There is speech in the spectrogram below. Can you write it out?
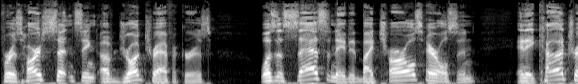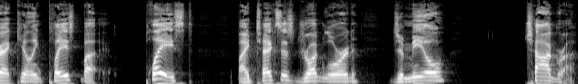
for his harsh sentencing of drug traffickers, was assassinated by Charles Harrelson in a contract killing placed by placed by Texas drug lord Jamiel Chagra,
